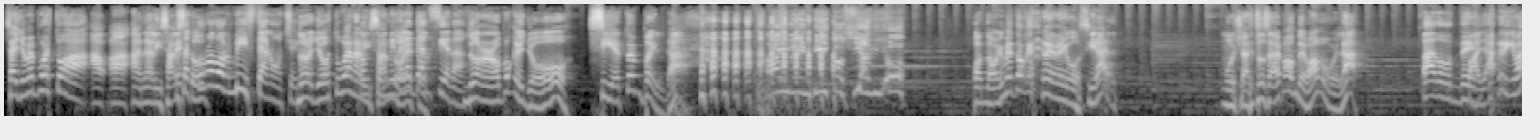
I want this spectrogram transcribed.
O sea, yo me he puesto a, a- a analizar O sea, esto. tú no dormiste anoche. No, no, yo estuve analizando niveles esto. de ansiedad. No, no, no, porque yo, si esto es verdad, Ay, bendito sea Dios. cuando a mí me toque negociar, muchachos, tú sabes para dónde vamos, ¿verdad? ¿Para dónde? Para allá arriba,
